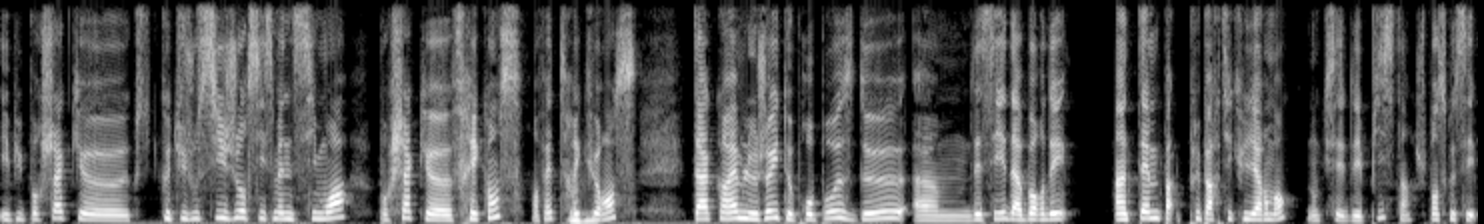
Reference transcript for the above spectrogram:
et puis pour chaque euh, que tu joues 6 jours, 6 semaines, 6 mois, pour chaque euh, fréquence, en fait, Mhm. récurrence, t'as quand même le jeu, il te propose de euh, d'essayer d'aborder un thème plus particulièrement. Donc c'est des pistes. hein. Je pense que c'est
